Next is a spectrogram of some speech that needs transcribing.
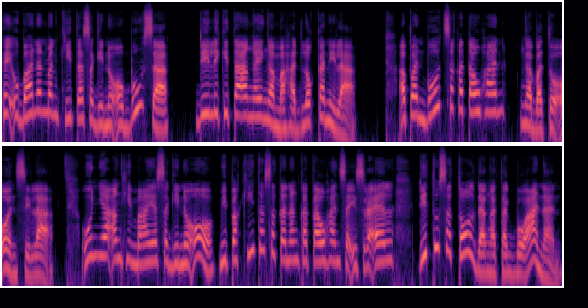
kay ubanan man kita sa Ginoo busa, dili kita angay nga mahadlok kanila. Apan buot sa katawhan nga batuon sila. Unya ang himaya sa Ginoo mipakita sa tanang katawhan sa Israel dito sa tolda nga tagbuanan.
